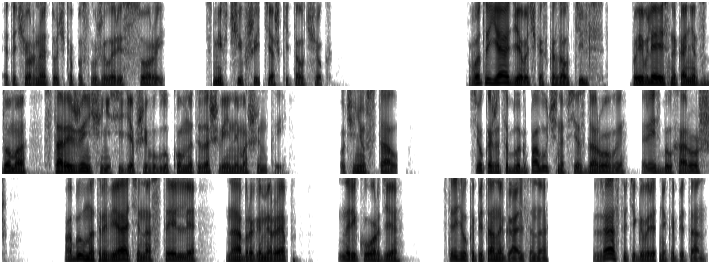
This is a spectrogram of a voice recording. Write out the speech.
эта черная точка послужила рессорой, смягчившей тяжкий толчок. «Вот и я, девочка», — сказал Тильс, появляясь, наконец, дома старой женщине, сидевшей в углу комнаты за швейной машинкой. Очень устал. Все, кажется, благополучно, все здоровы, рейс был хорош. Побыл на Травиате, на Стелле, на Абрагаме Рэп, на Рекорде. Встретил капитана Гальтона. «Здравствуйте», — говорит мне капитан.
